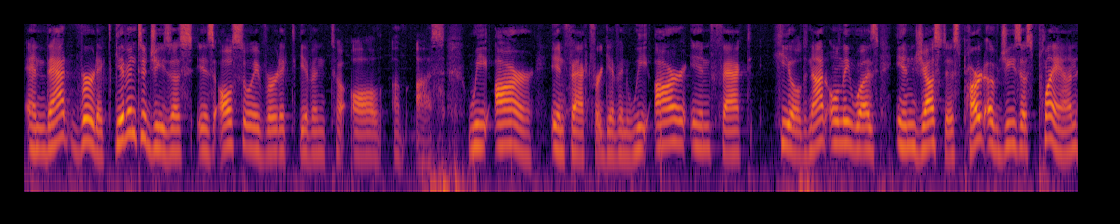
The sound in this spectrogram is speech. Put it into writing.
And that verdict given to Jesus is also a verdict given to all of us. We are, in fact, forgiven. We are, in fact, healed. Not only was injustice part of Jesus' plan,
